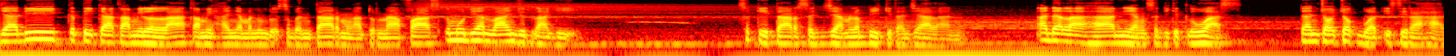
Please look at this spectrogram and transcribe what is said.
Jadi, ketika kami lelah, kami hanya menunduk sebentar, mengatur nafas, kemudian lanjut lagi. Sekitar sejam lebih kita jalan. Ada lahan yang sedikit luas Dan cocok buat istirahat.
